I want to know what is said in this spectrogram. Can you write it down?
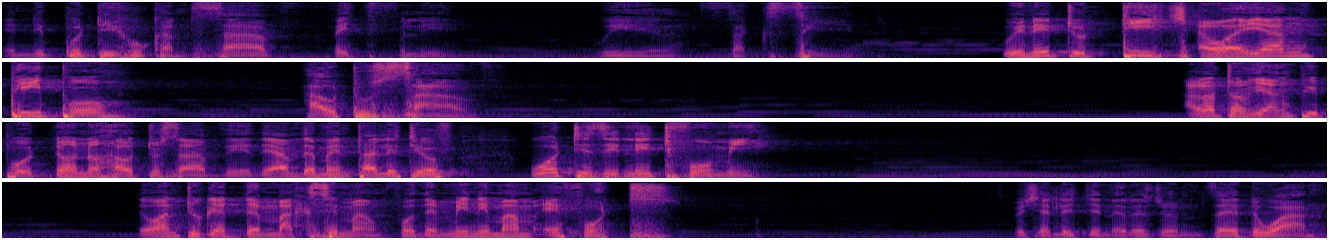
Anybody who can serve faithfully will succeed. We need to teach our young people how to serve. A lot of young people don't know how to serve. They, they have the mentality of, what is in it for me? They want to get the maximum for the minimum effort. Especially Generation Z1.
